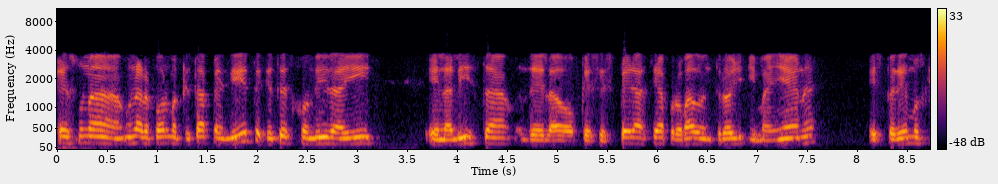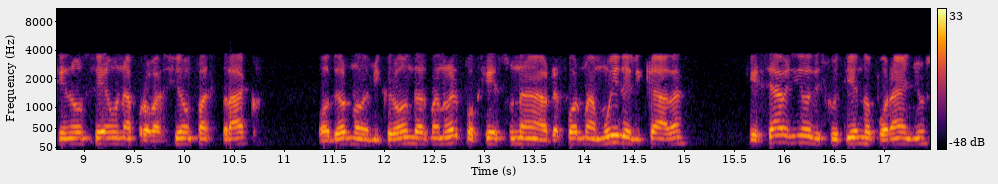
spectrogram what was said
es una, una reforma que está pendiente, que está escondida ahí en la lista de lo que se espera sea aprobado entre hoy y mañana. Esperemos que no sea una aprobación fast track o de horno de microondas, Manuel, porque es una reforma muy delicada que se ha venido discutiendo por años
